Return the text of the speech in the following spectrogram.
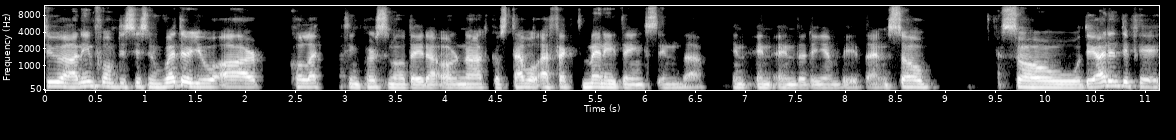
do an informed decision whether you are collecting personal data or not, because that will affect many things in the in, in, in the DMP then. So so the identify,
